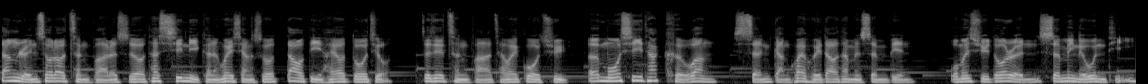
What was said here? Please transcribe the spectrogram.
当人受到惩罚的时候，他心里可能会想说：到底还要多久，这些惩罚才会过去？而摩西他渴望神赶快回到他们身边。我们许多人生命的问题，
